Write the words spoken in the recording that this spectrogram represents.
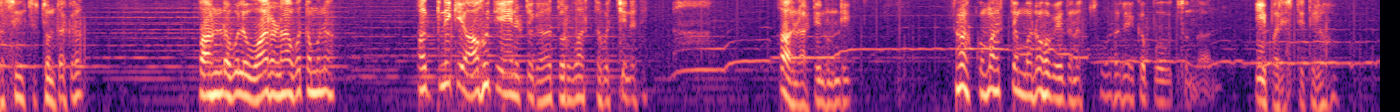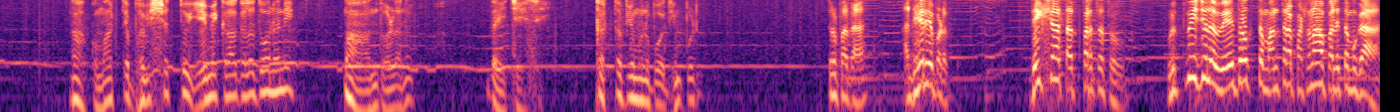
ఆశించుతుండగా పాండవులు వారణావతమున అగ్నికి ఆహుతి అయినట్టుగా దుర్వార్త వచ్చినది. ఆనాటి నుండి నా కుమార్తె మనోవేదన చూడలేకపోతున్నాను. ఈ పరిస్థితిలో నా కుమార్తె భవిష్యత్తు ఏమి కాగలదోనని మా ఆందోళన. దయచేసి కర్తవ్యమును బోధింపుడు. ద్రుపద అధైర్యపడకు. దీక్షా తత్పరతతో ఋత్వీజుల వేదోక్త మంత్ర పఠనా ఫలితముగా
